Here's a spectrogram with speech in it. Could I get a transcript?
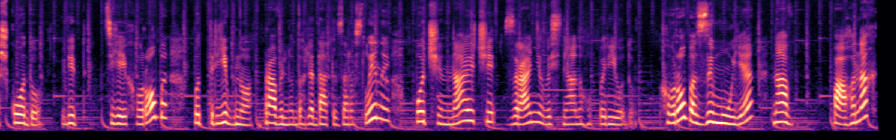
шкоду від цієї хвороби, потрібно правильно доглядати за рослиною, починаючи з ранньовесняного періоду. Хвороба зимує на пагонах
